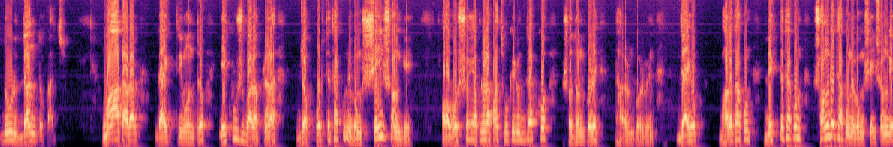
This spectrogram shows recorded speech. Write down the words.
দুর্দান্ত কাজ। মা তারার গায়ত্রী মন্ত্র একুশ বার আপনারা জপ করতে থাকুন এবং সেই সঙ্গে অবশ্যই আপনারা পাঁচমুখী রুদ্রাক্ষ শোধন করে ধারণ করবেন। যাই হোক ভালো থাকুন, দেখতে থাকুন, সঙ্গে থাকুন এবং সেই সঙ্গে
